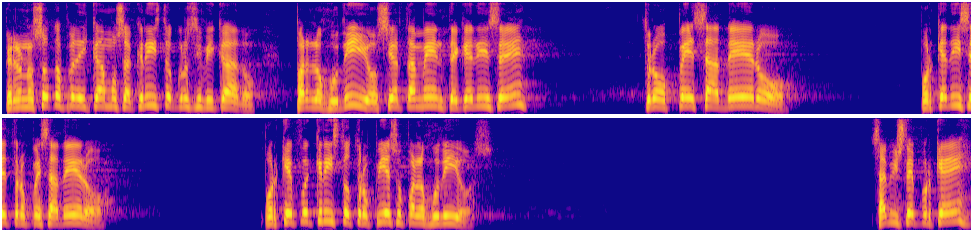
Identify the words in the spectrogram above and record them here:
Pero nosotros predicamos a Cristo crucificado. Para los judíos, ciertamente, ¿qué dice? Tropezadero. ¿Por qué dice tropezadero? ¿Por qué fue Cristo tropiezo para los judíos? ¿Sabe usted por qué?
